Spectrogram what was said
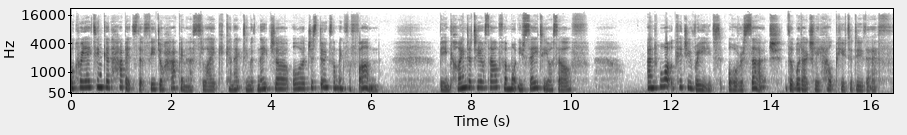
or creating good habits that feed your happiness, like connecting with nature or just doing something for fun. Being kinder to yourself and what you say to yourself. And what could you read or research that would actually help you to do this?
